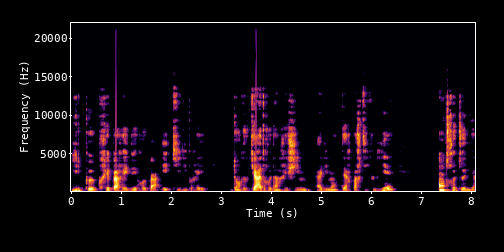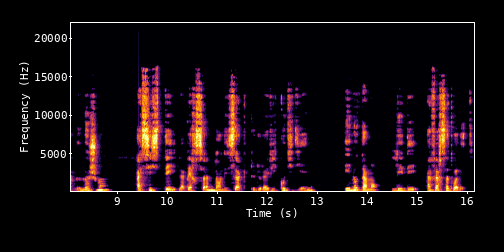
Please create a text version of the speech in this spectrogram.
Il peut préparer des repas équilibrés dans le cadre d'un régime alimentaire particulier, entretenir le logement, assister la personne dans les actes de la vie quotidienne et notamment l'aider à faire sa toilette.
